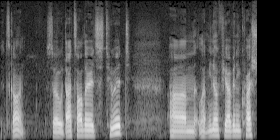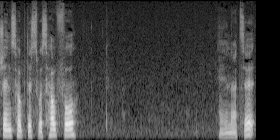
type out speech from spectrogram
it's gone. So that's all there is to it. Um, let me know if you have any questions. Hope this was helpful. And that's it.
